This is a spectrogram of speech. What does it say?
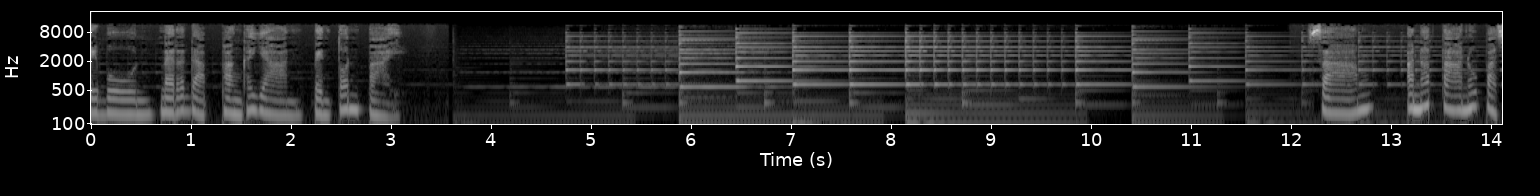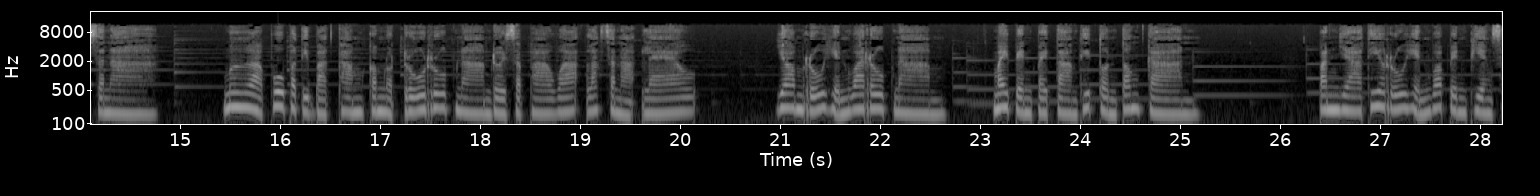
ริบูรณ์ ในระดับพังขยานเป็นต้นไป 3. อนัตตานุปัสสนา เมื่อผู้ปฏิบัติธรรมกำหนดรู้รูปนามโดยสภาวะลักษณะแล้ว ย่อมรู้เห็นว่ารูปนาม ไม่เป็นไปตามที่ตนต้องการ ปัญญาที่รู้เห็นว่าเป็นเพียงส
